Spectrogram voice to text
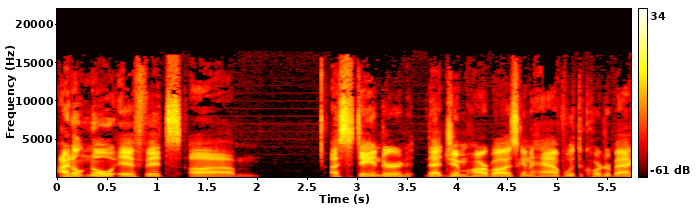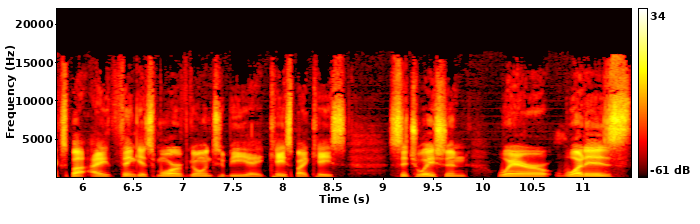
I don't know if it's um, a standard that Jim Harbaugh is going to have with the quarterbacks, but I think it's more of going to be a case by case situation where what is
